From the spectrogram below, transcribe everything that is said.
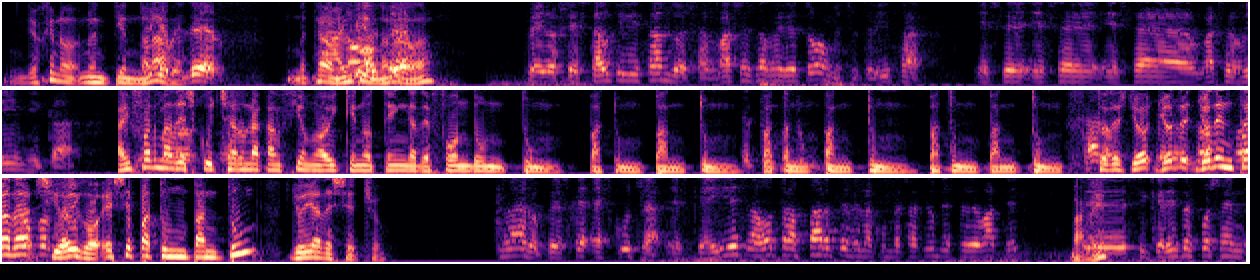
yo es que no, no entiendo Hay que nada. vender. Claro, Ah, no no, entiendo pero- nada. pero se está utilizando esas bases de reggaetón, se utiliza ese, ese, esa base rítmica. ¿Hay forma de escuchar una canción hoy que no tenga de fondo un tum, patum, pan, tum, El tum, patum, patum. pan, tum, patum, pan, tum? Claro, Entonces yo, yo, de, no yo de entrada, no si oigo ese patum, pan, tum, yo ya desecho. Claro, pero es que, escucha, es que ahí es la otra parte de la conversación de este debate. Vale. Eh, si queréis después en,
